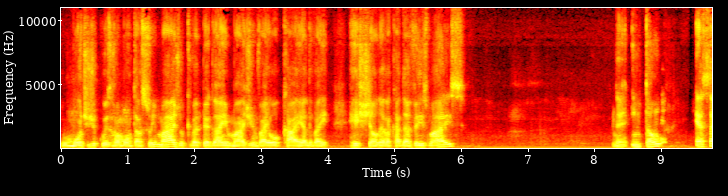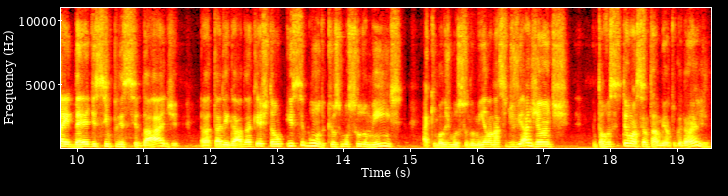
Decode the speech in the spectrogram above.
um monte de coisa vai montar a sua imagem, ou que vai pegar a imagem, vai ocar ela e vai recheando ela cada vez mais. Né? Então, essa ideia de simplicidade, ela tá ligada à questão. E segundo, que os muçulmins a Quimbanda de Mussudumi, ela nasce de viajante. Então você tem um assentamento grande,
